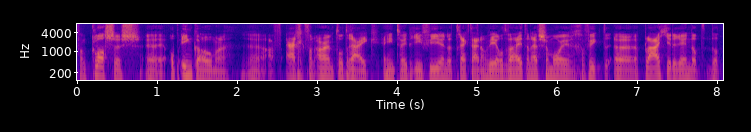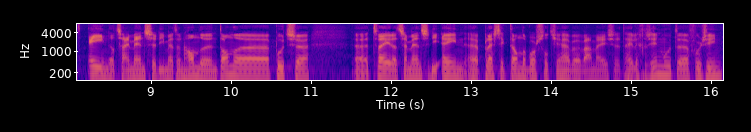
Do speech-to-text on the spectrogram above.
van klasses uh, op inkomen. Uh, eigenlijk van arm tot rijk. 1, 2, 3, 4. En dat trekt hij dan wereldwijd. Dan heeft ze een mooi grafiek uh, plaatje erin. Dat, dat één, dat zijn mensen die met hun handen hun tanden poetsen. twee, dat zijn mensen die één plastic tandenborsteltje hebben... waarmee ze het hele gezin moeten voorzien.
